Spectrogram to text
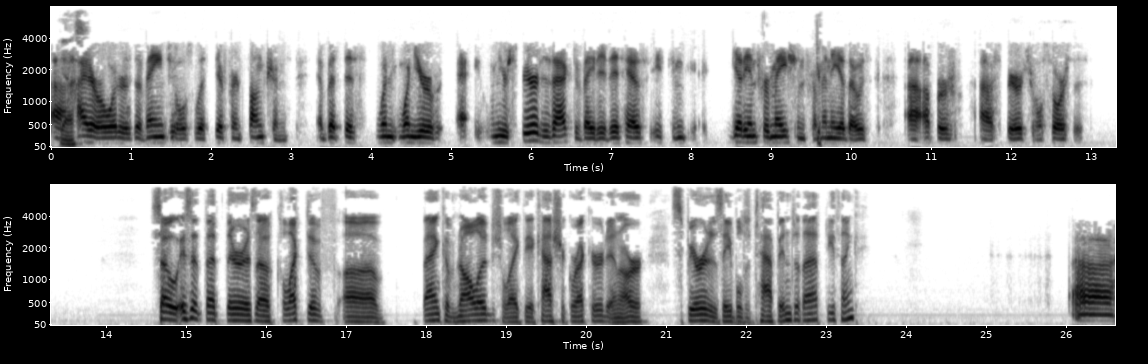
uh, yes. higher orders of angels with different functions but this when when your when your spirit is activated, it has it can get information from any of those uh, upper uh, spiritual sources. So, is it that there is a collective uh, bank of knowledge, like the Akashic record, and our spirit is able to tap into that? Do you think? Uh,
